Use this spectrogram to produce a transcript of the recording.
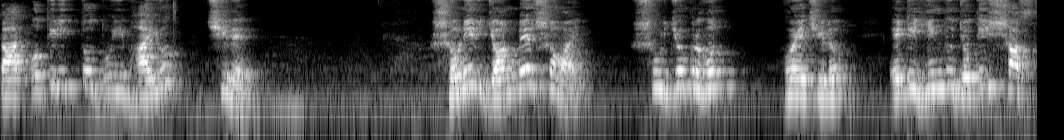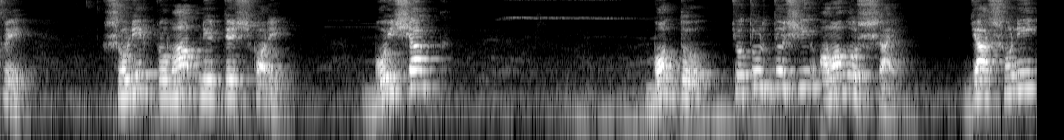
তার অতিরিক্ত দুই ভাইও ছিলেন। শনির জন্মের সময় সূর্যগ্রহণ হয়েছিল। এটি হিন্দু জ্যোতিষশাস্ত্রে শনির প্রভাব নির্দেশ করে। বৈশাখ বদ্ধ চতুর্দশী অমাবস্যায়, যা শনি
